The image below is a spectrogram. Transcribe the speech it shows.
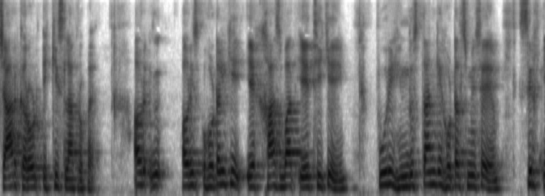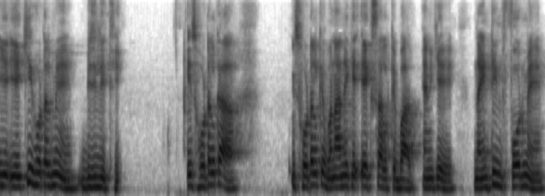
चार करोड़ 21 लाख रुपए। और और इस होटल की एक ख़ास बात ये थी कि पूरी हिंदुस्तान के होटल्स में से सिर्फ़ ये एक ही होटल में बिजली थी। इस होटल का, इस होटल के बनाने के एक साल के बाद, यानी कि 1904 में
